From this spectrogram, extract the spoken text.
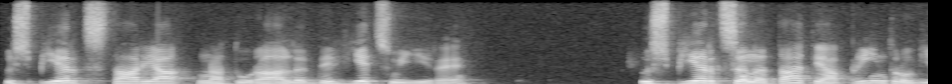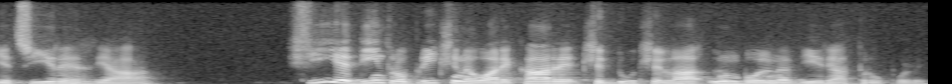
își pierd starea naturală de viețuire, își pierd sănătatea printr-o viețuire rea, fie dintr-o pricină oarecare ce duce la îmbolnăvirea trupului.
